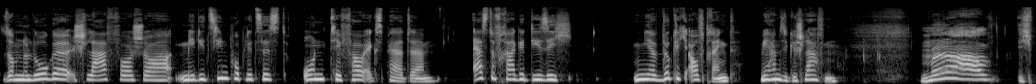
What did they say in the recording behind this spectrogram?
Somnologe, Schlafforscher, Medizinpublizist und TV-Experte. Erste Frage, die sich mir wirklich aufdrängt. Wie haben Sie geschlafen? Ja, ich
